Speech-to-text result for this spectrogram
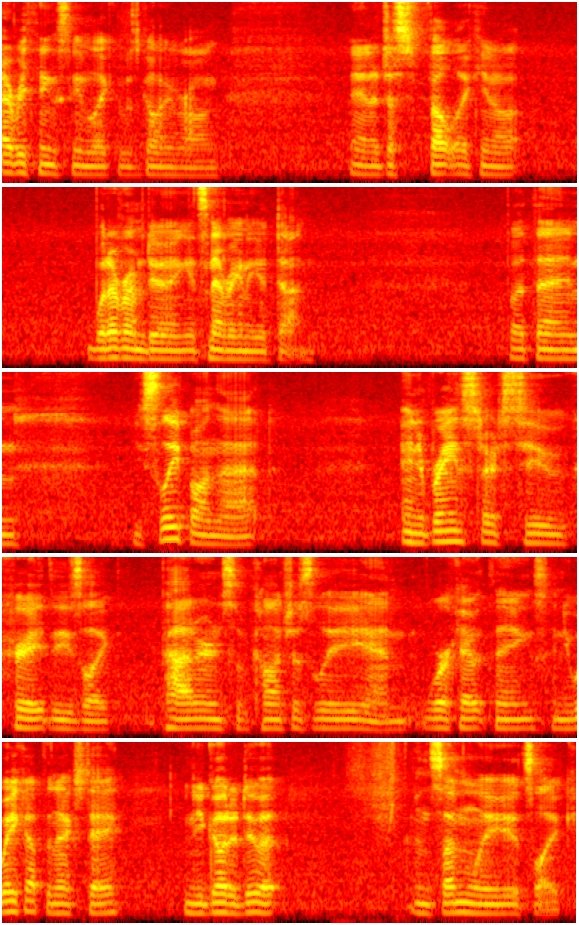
Everything seemed like it was going wrong and it just felt like you know whatever I'm doing it's never gonna get done. But then you sleep on that and your brain starts to create these like patterns subconsciously and work out things and you wake up the next day and you go to do it and suddenly it's like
